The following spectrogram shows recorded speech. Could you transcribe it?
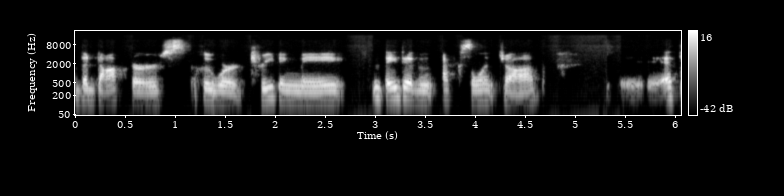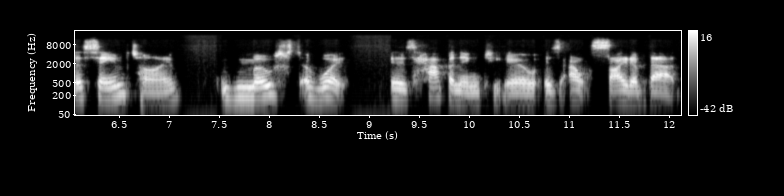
the doctors who were treating me, they did an excellent job. At the same time, most of what is happening to you is outside of that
